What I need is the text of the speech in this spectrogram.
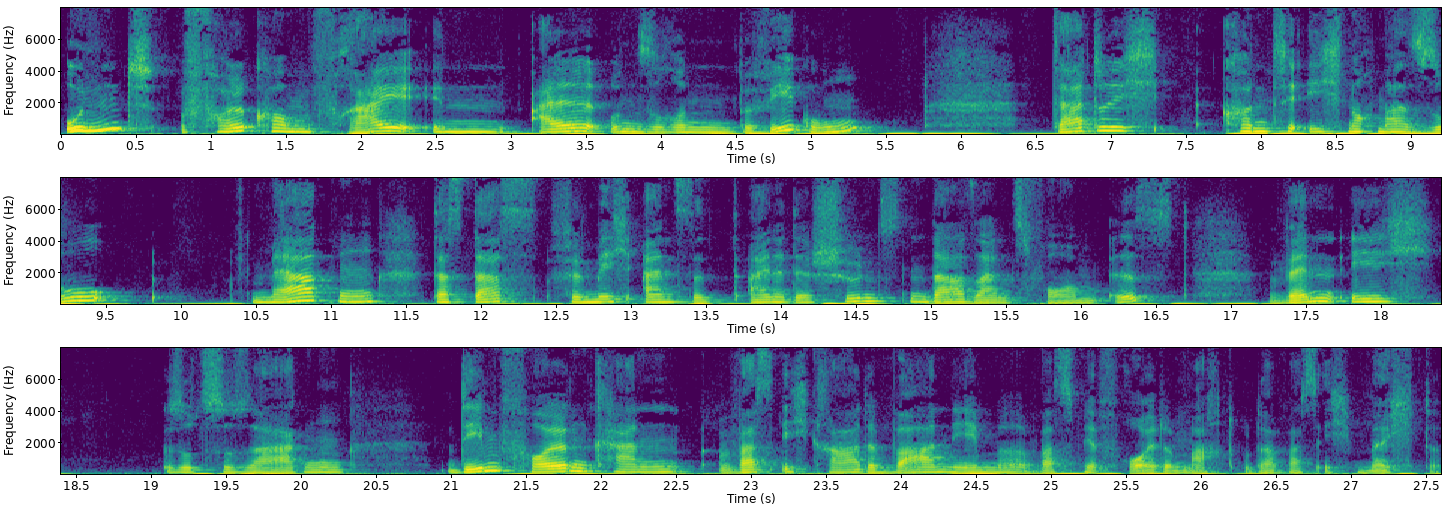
und vollkommen frei in all unseren Bewegungen, dadurch konnte ich noch mal so merken, dass das für mich eine der schönsten Daseinsformen ist, wenn ich sozusagen dem folgen kann, was ich gerade wahrnehme, was mir Freude macht oder was ich möchte.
